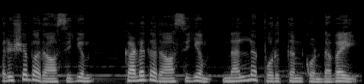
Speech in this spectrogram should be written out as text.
ரிஷப ராசியும் கடக ராசியும் நல்ல பொருத்தம் கொண்டவை.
